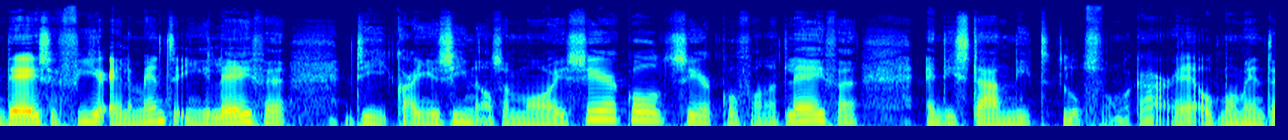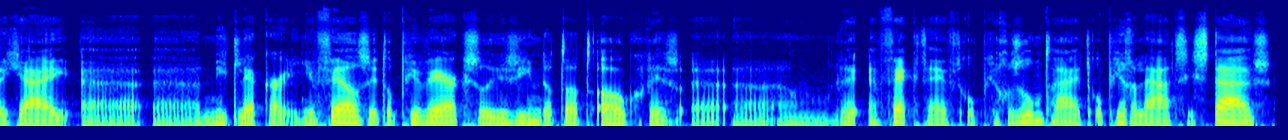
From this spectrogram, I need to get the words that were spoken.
Deze vier elementen in je leven, die kan je zien als een mooie cirkel, het cirkel van het leven. En die staan niet los van elkaar. Hè. Op het moment dat jij uh, uh, niet lekker in je vel zit op je werk, zul je zien dat dat ook uh, effect heeft op je gezondheid, op je relaties thuis.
